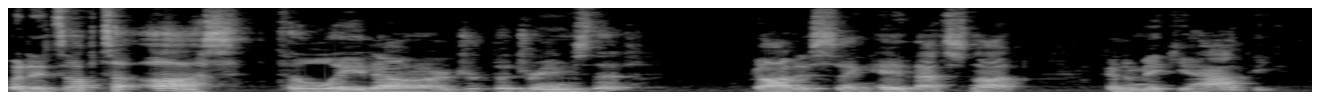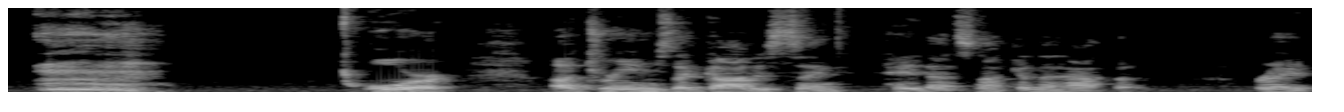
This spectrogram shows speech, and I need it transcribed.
But it's up to us to lay down our the dreams that God is saying, "Hey, that's not going to make you happy." or uh, dreams that God is saying, "Hey, that's not going to happen." Right?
